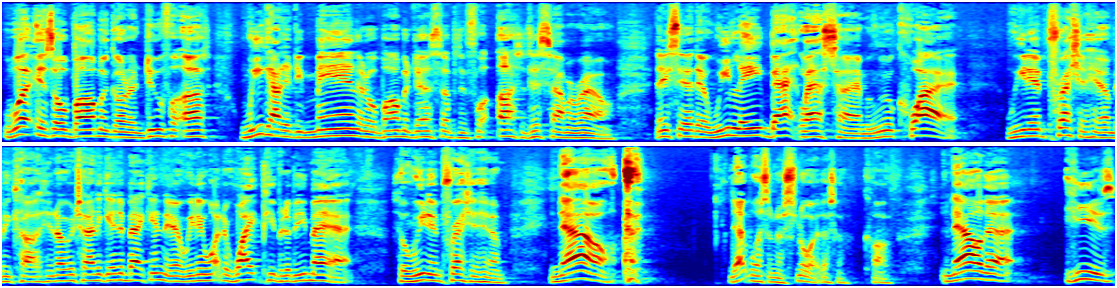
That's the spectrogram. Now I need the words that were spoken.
What is Obama going to do for us? We got to demand that Obama does something for us this time around. They said that we laid back last time and we were quiet. We didn't pressure him because, you know, we tried to get it back in there. We didn't want the white people to be mad. So we didn't pressure him. Now, that wasn't a snort, that's a cough. Now that he is,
